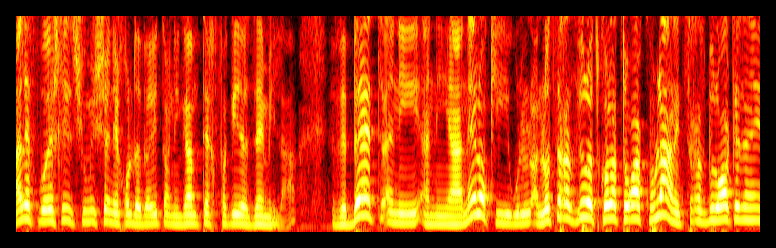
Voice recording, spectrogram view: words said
א', פה יש לי איזשהו מישהו שאני יכול לדבר איתו, אני גם תכף אגיד על זה מילה, וב', אני, אני אענה לו, כי אני לא צריך להסביר לו את כל התורה כולה, אני צריך להסביר לו רק איזה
